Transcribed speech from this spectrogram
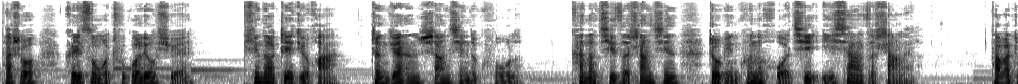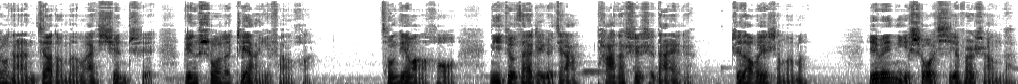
他说可以送我出国留学。听到这句话，郑娟伤心的哭了。看到妻子伤心，周炳坤的火气一下子上来了。他把周南叫到门外训斥，并说了这样一番话：从今往后，你就在这个家踏踏实实待着。知道为什么吗？因为你是我媳妇儿生的，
